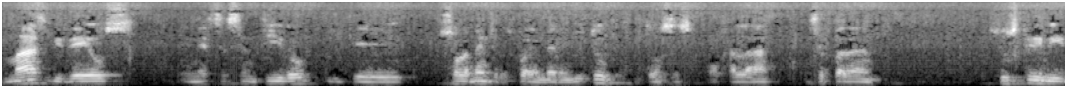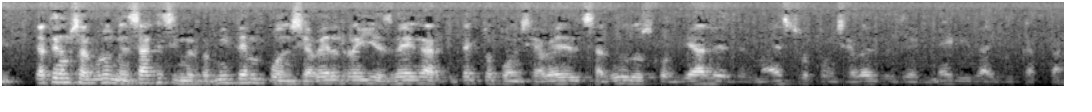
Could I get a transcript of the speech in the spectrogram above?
más videos en este sentido y que solamente los pueden ver en YouTube. Entonces, ojalá se puedan suscribir. Ya tenemos algunos mensajes, si me permiten. Ponciabel Reyes Vega, arquitecto Ponciabel, saludos cordiales del maestro Ponciabel desde Mérida, Yucatán.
